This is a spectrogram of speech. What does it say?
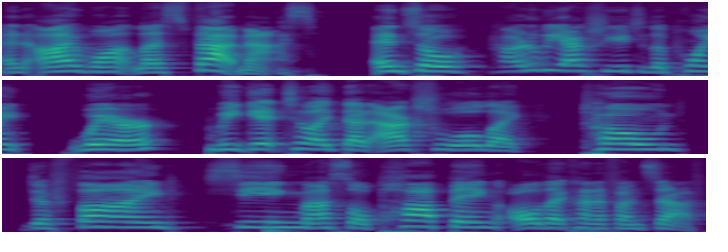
and I want less fat mass. And so, how do we actually get to the point where we get to like that actual, like toned, defined, seeing muscle popping, all that kind of fun stuff?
